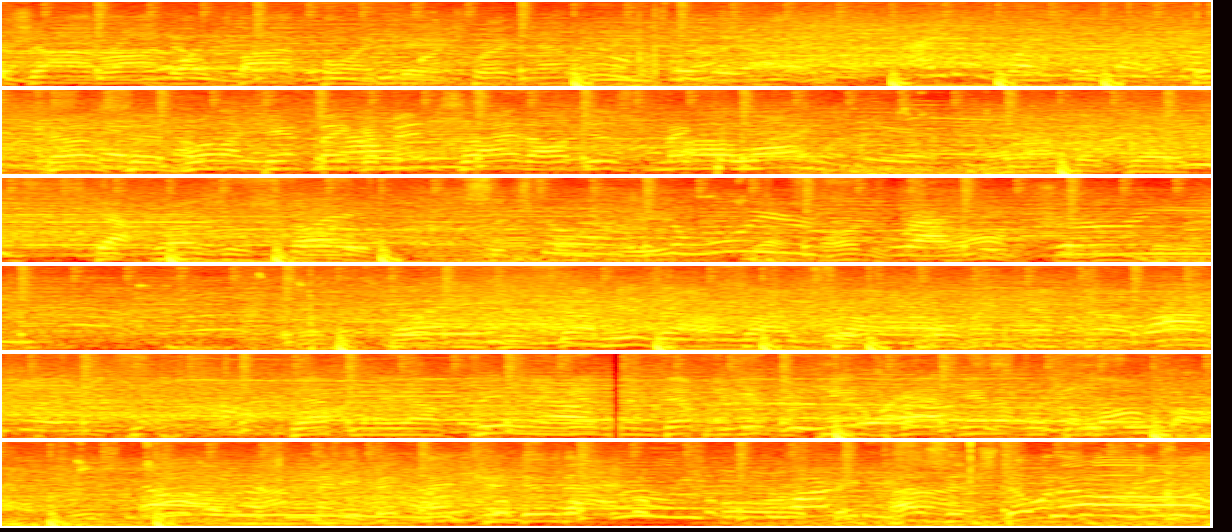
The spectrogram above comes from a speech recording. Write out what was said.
Rajon Rondo. Five-point game. Right now, I don't like it. though. because, uh, well, I can't make them inside, I'll just make the long one. And I think uh, Yeah. because it started. So Six-point lead. the Warriors drafted Curry, Cousins has got his outside shot going, and uh, definitely uh, feeling it and definitely getting the Kings back in it with the long ball. Not many big men can do that. Big Cousins doing it all.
